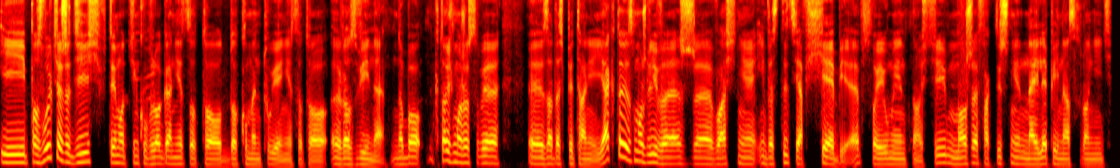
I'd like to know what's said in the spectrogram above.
i pozwólcie, że dziś w tym odcinku vloga nieco to dokumentuję, nieco to rozwinę. No bo ktoś może sobie e, zadać pytanie, jak to jest możliwe, że właśnie inwestycja w siebie, w swoje umiejętności może faktycznie najlepiej nas chronić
